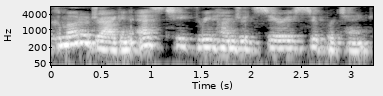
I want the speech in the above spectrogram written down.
Komodo Dragon ST-300 series supertank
